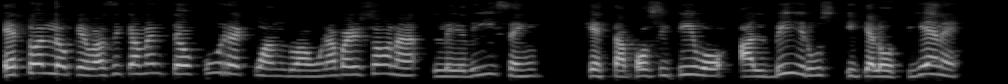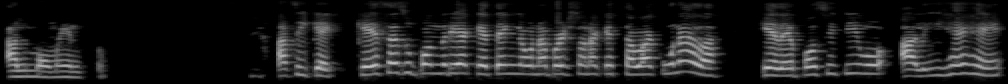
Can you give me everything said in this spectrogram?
Esto es lo que básicamente ocurre cuando a una persona le dicen que está positivo al virus y que lo tiene al momento. Así que, ¿qué se supondría que tenga una persona que está vacunada? Que dé positivo al IgG,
